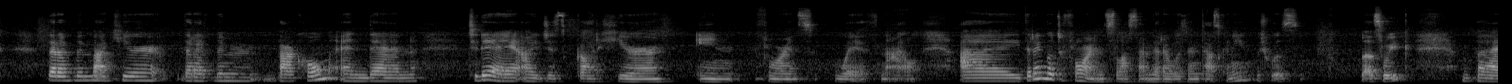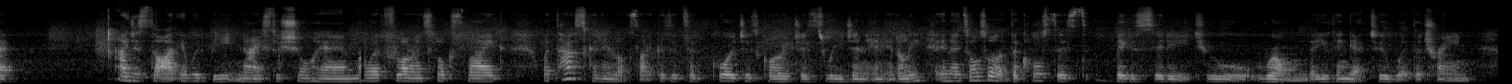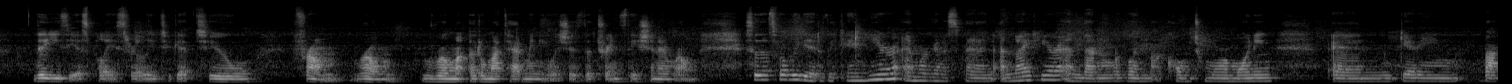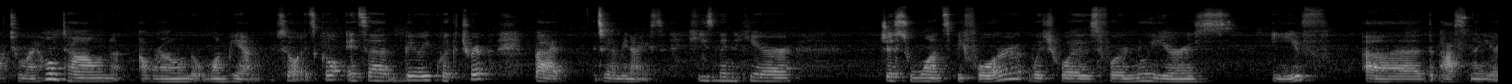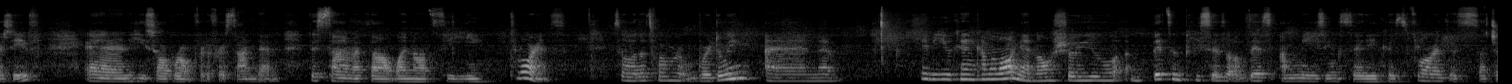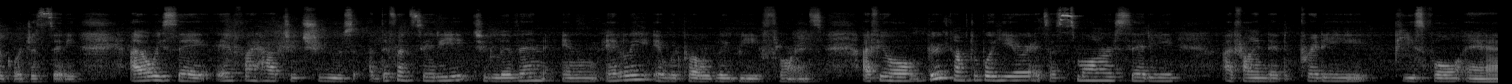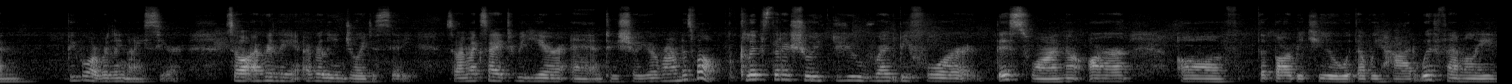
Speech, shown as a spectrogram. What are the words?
that I've been back here, that I've been back home, and then today I just got here in Florence with Niall. I didn't go to Florence last time that I was in Tuscany, which was last week, but I just thought it would be nice to show him what Florence looks like, what Tuscany looks like, because it's a gorgeous, gorgeous region in Italy. And it's also the closest, biggest city to Rome that you can get to with the train. The easiest place, really, to get to from Rome, Roma, Roma Termini, which is the train station in Rome. So that's what we did. We came here and we're gonna spend a night here and then we're going back home tomorrow morning and getting back to my hometown around 1 p.m. So it's go it's a very quick trip, but it's gonna be nice. He's been here just once before, which was for New Year's Eve, uh, the past New Year's Eve, and he saw Rome for the first time then. This time I thought, why not see Florence? So that's what we're, we're doing, and uh, maybe you can come along and I'll show you bits and pieces of this amazing city because Florence is such a gorgeous city. I always say if I had to choose a different city to live in in Italy, it would probably be Florence. I feel very comfortable here. It's a smaller city. I find it pretty peaceful and people are really nice here. So I really, I really enjoy the city. So I'm excited to be here and to show you around as well. Clips that I showed you right before this one are of the barbecue that we had with family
